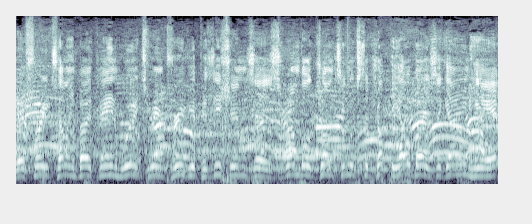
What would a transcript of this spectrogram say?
Referee telling both men work to improve your positions as Rumble Johnson looks to drop the elbows again here.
